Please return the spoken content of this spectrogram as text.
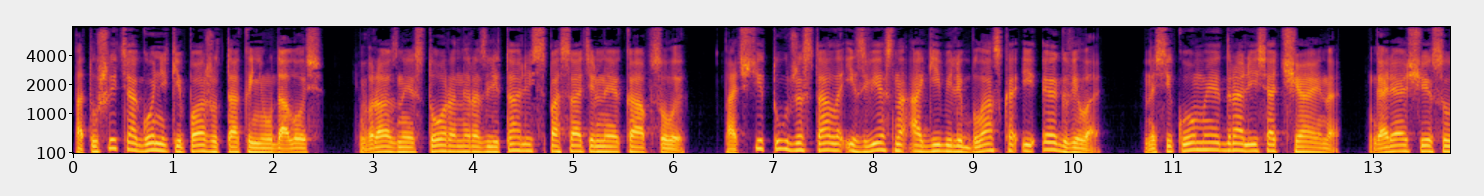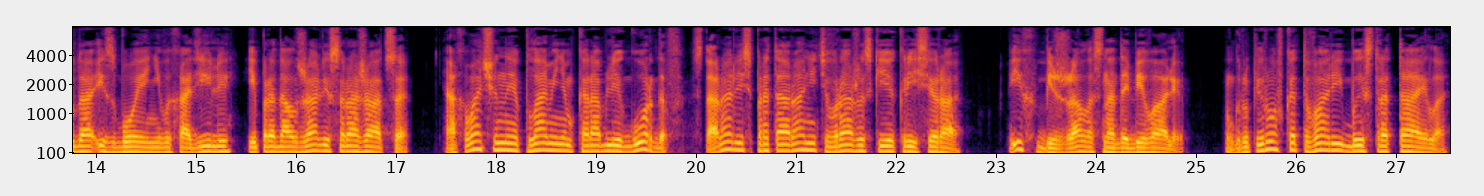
Потушить огонь экипажу так и не удалось. В разные стороны разлетались спасательные капсулы. Почти тут же стало известно о гибели Бласка и Эгвила. Насекомые дрались отчаянно. Горящие суда из боя не выходили и продолжали сражаться. Охваченные пламенем корабли горгов старались протаранить вражеские крейсера. Их безжалостно добивали. Группировка тварей быстро таяла.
